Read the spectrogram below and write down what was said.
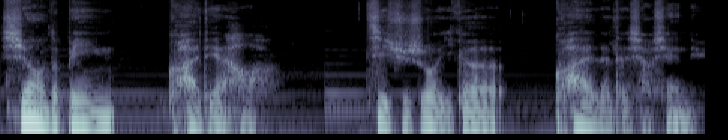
希望我的病快点好，继续做一个。快乐的小仙女。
